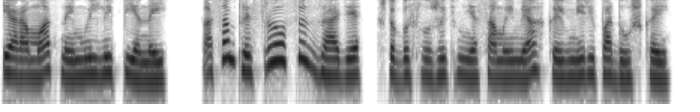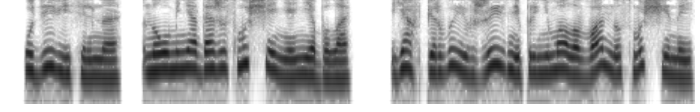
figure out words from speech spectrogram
и ароматной мыльной пеной, а сам пристроился сзади, чтобы служить мне самой мягкой в мире подушкой. Удивительно, но у меня даже смущения не было. Я впервые в жизни принимала ванну с мужчиной,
